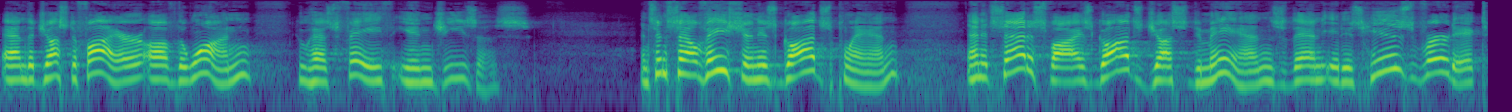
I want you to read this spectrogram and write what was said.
and the justifier of the one who has faith in Jesus. And since salvation is God's plan, and it satisfies God's just demands, then it is His verdict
